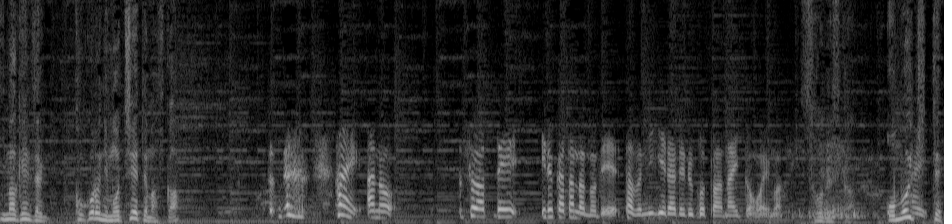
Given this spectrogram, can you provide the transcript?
今現在心に持ち得てますか？はい、あの座っている方なので、多分逃げられることはないと思います。そうですか。思い切って、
